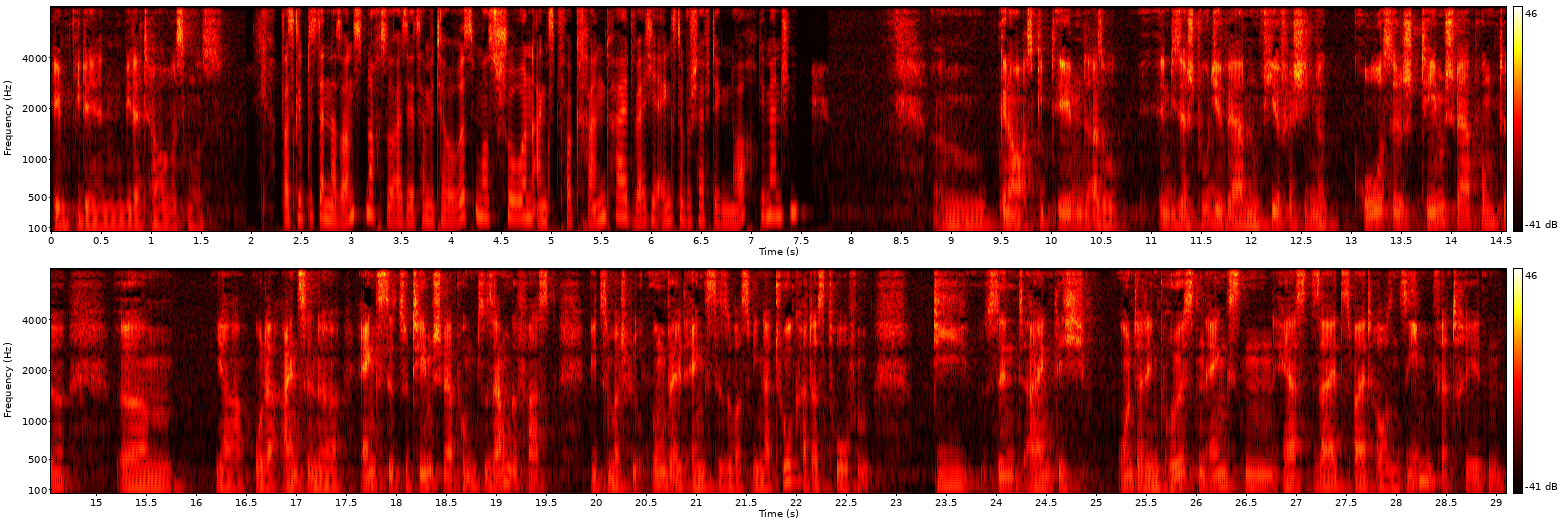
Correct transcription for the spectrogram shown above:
eben wie, den, wie der Terrorismus. Was gibt es denn da sonst noch so? Also jetzt haben wir Terrorismus schon, Angst vor Krankheit. Welche Ängste beschäftigen noch die Menschen? Ähm, genau, es gibt eben, also in dieser Studie werden vier verschiedene große Themenschwerpunkte ähm, ja, oder einzelne Ängste zu Themenschwerpunkten zusammengefasst, wie zum Beispiel Umweltängste, sowas wie Naturkatastrophen. Die sind eigentlich unter den größten Ängsten erst seit 2007 vertreten.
